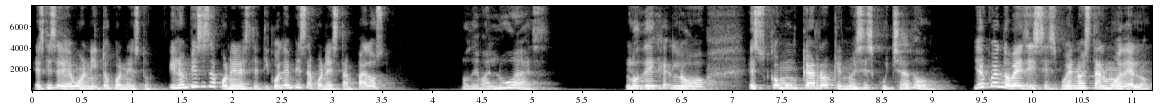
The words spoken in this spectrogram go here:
es que se ve bonito con esto, y lo empiezas a poner estético, le empiezas a poner estampados, lo devalúas, lo deja, lo, es como un carro que no es escuchado. Ya cuando ves dices, bueno, está el modelo,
